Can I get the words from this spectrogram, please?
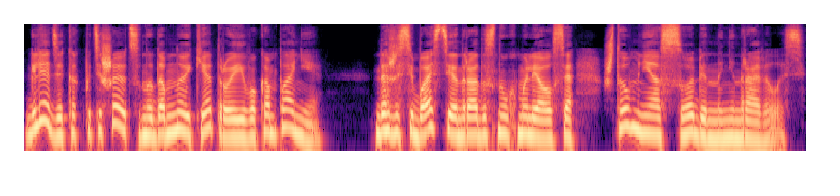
глядя, как потешаются надо мной Кетро и его компания. Даже Себастьян радостно ухмылялся, что мне особенно не нравилось.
